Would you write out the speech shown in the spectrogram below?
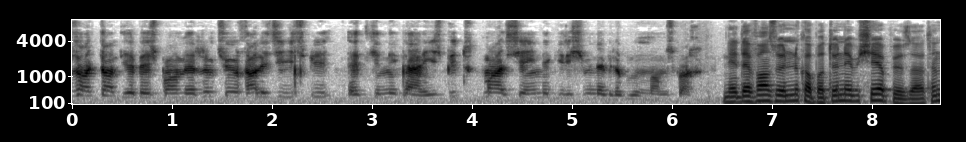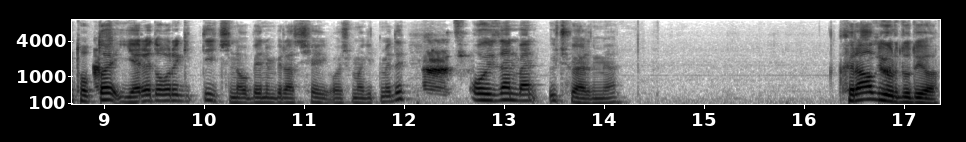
Uzaktan diye 5 puan veririm. Çünkü kaleci hiçbir etkinlik yani hiçbir tutma şeyinde girişiminde bile bulunmamış bak. Ne defans önünü kapatıyor ne bir şey yapıyor zaten. Top da yere doğru gittiği için o benim biraz şey hoşuma gitmedi. Evet. O yüzden ben 3 verdim ya. Kral yurdu diyor.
